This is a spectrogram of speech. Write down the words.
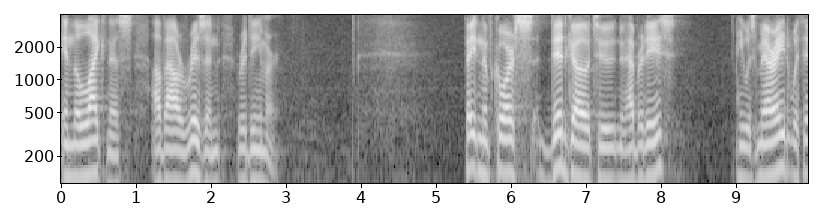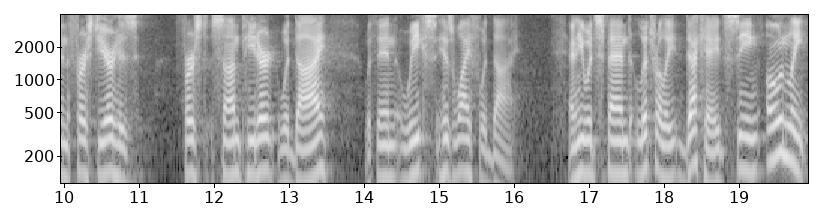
in the likeness of our risen Redeemer. Paton, of course, did go to New Hebrides. He was married. Within the first year, his first son, Peter, would die. Within weeks, his wife would die. And he would spend literally decades seeing only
